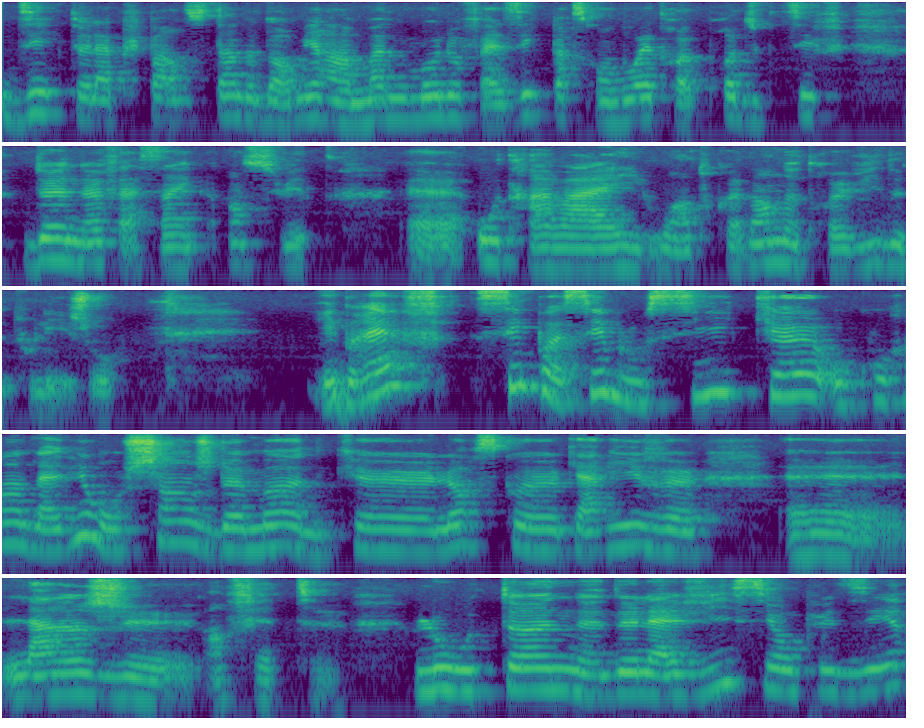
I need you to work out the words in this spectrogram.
dictent la plupart du temps de dormir en mode monophasique parce qu'on doit être productif de 9 à 5 ensuite euh, au travail ou en tout cas dans notre vie de tous les jours. Et bref, c'est possible aussi qu'au courant de la vie, on change de mode, que lorsqu'arrive euh, l'âge, en fait, l'automne de la vie, si on peut dire,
